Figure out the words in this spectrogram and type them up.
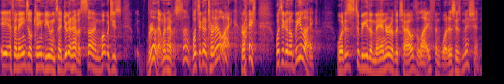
If an angel came to you and said, You're going to have a son, what would you say? Really, I'm going to have a son. What's it going to turn out like, right? What's it going to be like? What is to be the manner of the child's life, and what is his mission?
